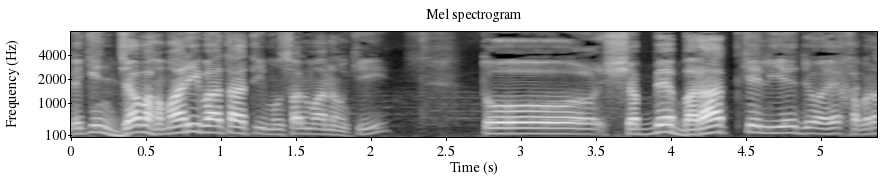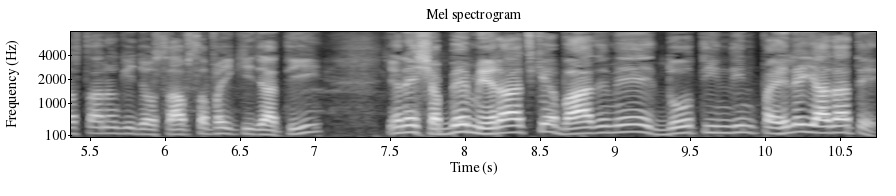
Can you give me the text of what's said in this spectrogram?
लेकिन जब हमारी बात आती मुसलमानों की तो शब बारात के लिए जो है ख़बरस्तानों की जो साफ़ सफ़ाई की जाती, यानी शब महराज के बाद में दो तीन दिन पहले याद आते।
